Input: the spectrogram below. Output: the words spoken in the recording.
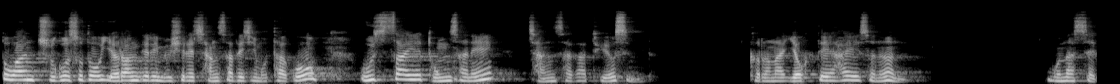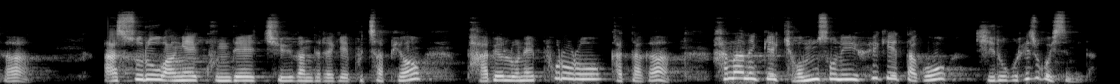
또한 죽어서도 열왕들의 묘실에 장사되지 못하고 우사의 동산에 장사가 되었습니다. 그러나 역대 하에서는 모나세가 아수르 왕의 군대 지휘관들에게 붙잡혀 바벨론의 포로로 갔다가 하나님께 겸손히 회개했다고 기록을 해주고 있습니다.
